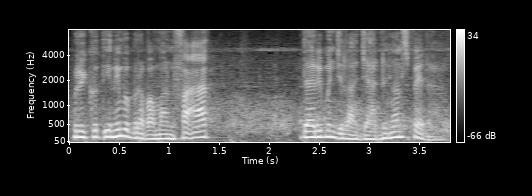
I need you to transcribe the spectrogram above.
Berikut ini beberapa manfaat dari menjelajah dengan sepeda.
